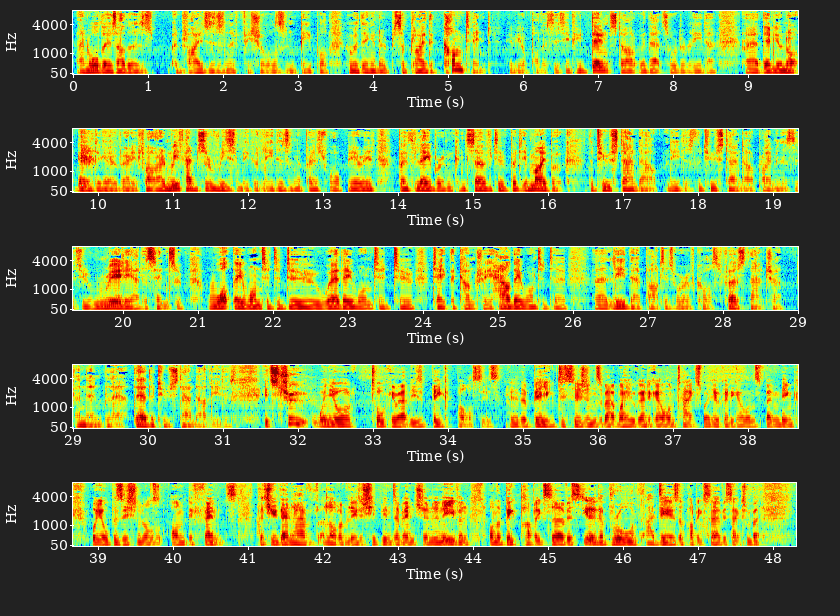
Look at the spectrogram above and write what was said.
and all those others, advisors and officials and people who are then going to supply the content of your policies. If you don't start with that sort of leader, uh, then you're not going to go very far. And we've had sort of reasonably good leaders in the post-war period, both Labour and Conservative. But in my book, the two standout leaders, the two standout prime ministers, who really had a sense of what they wanted to do, where they wanted to take the country, how they wanted to uh, lead their parties, were of course first Thatcher and then Blair. They're the two standout leaders. It's true when you're talking about these big policies, you know, the big decisions about where you're going to go on tax, where you're going to go on spending, what your position is on defence, that you then have a lot of leadership intervention and even on the big public service, you know, the broad ideas of public service action. But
